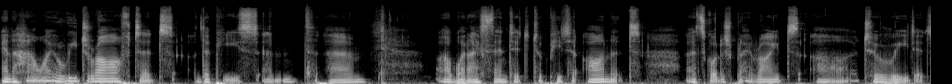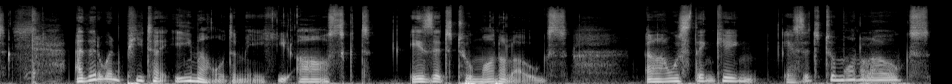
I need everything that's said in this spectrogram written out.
and how I redrafted the piece and um, uh, when I sent it to Peter Arnott, a Scottish playwright, uh, to read it. And then when Peter emailed me, he asked, Is it two monologues? And I was thinking, Is it two monologues?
